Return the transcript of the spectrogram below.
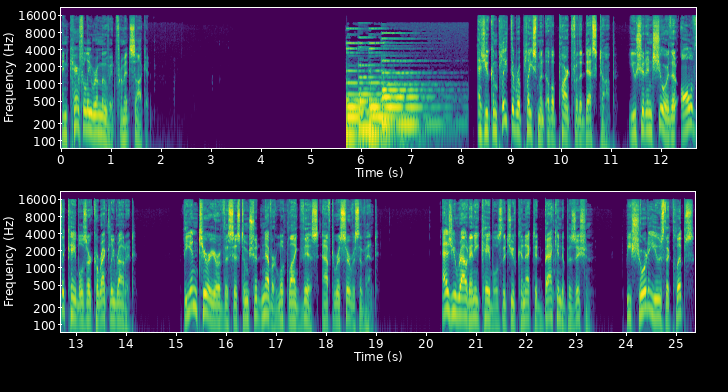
and carefully remove it from its socket. As you complete the replacement of a part for the desktop, you should ensure that all of the cables are correctly routed. The interior of the system should never look like this after a service event. As you route any cables that you've connected back into position, be sure to use the clips,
